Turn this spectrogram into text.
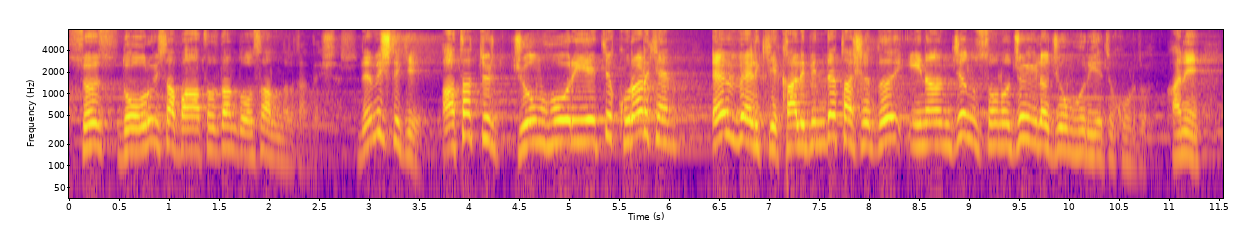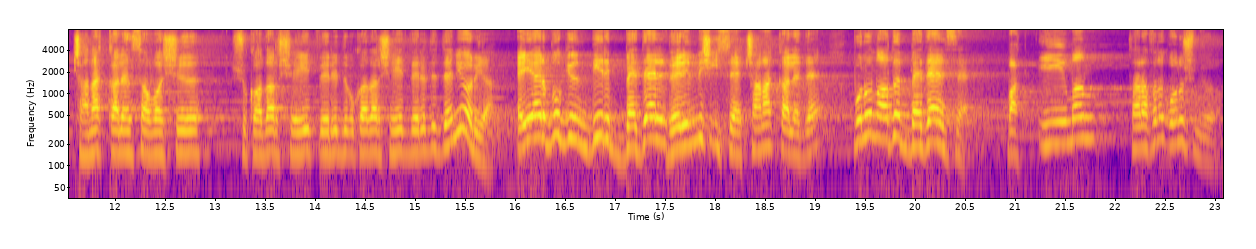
Söz doğruysa batıldan da olsa alınır kardeşler. Demişti ki Atatürk Cumhuriyeti kurarken evvelki kalbinde taşıdığı inancın sonucuyla cumhuriyeti kurdu. Hani Çanakkale Savaşı, şu kadar şehit verildi, bu kadar şehit verildi deniyor ya. Eğer bugün bir bedel verilmiş ise Çanakkale'de, bunun adı bedelse, bak iman tarafını konuşmuyorum.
